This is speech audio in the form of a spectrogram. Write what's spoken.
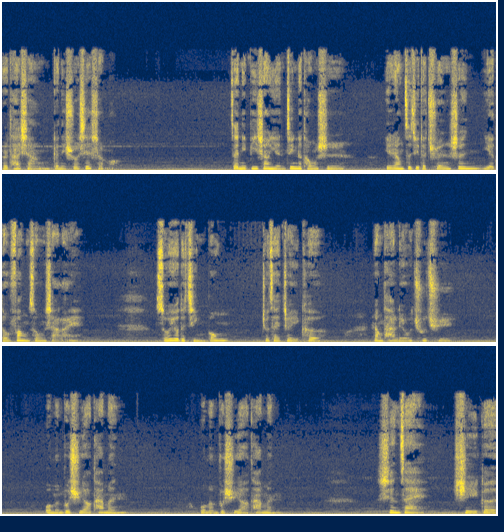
而他想跟你说些什么？在你闭上眼睛的同时，也让自己的全身也都放松下来。所有的紧绷，就在这一刻，让它流出去。我们不需要他们，我们不需要他们。现在是一个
